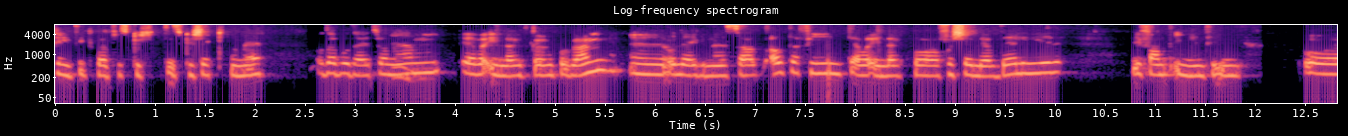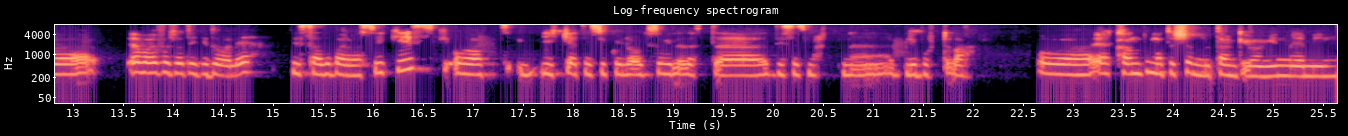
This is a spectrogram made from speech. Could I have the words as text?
tenkte ikke på at de skulle, de skulle sjekke noe mer. Og da bodde jeg i Trondheim. Jeg var innlagt gang på gang, eh, og legene sa at alt er fint. Jeg var innlagt på forskjellige avdelinger. De fant ingenting. Og jeg var jo fortsatt like dårlig. De sa det bare var psykisk, og at gikk jeg til psykolog, så ville dette, disse smertene bli borte, da. Og jeg kan på en måte skjønne tankegangen med min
